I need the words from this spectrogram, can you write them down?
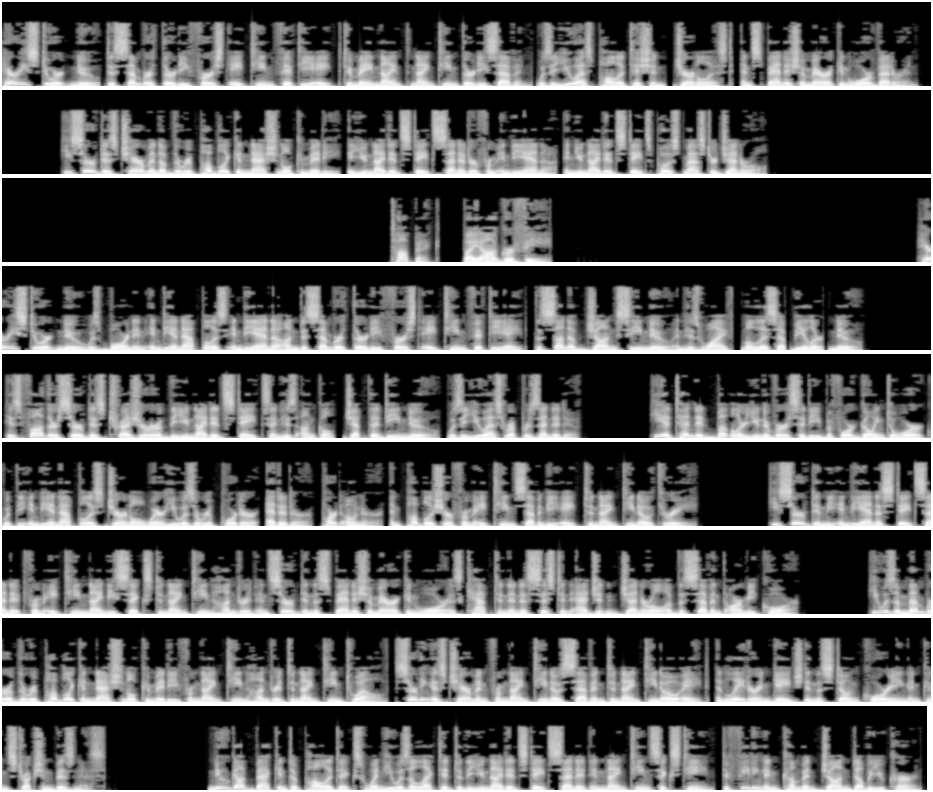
Harry Stewart New December 31, 1858 to May 9, 1937 was a U.S. politician, journalist, and Spanish–American War veteran. He served as chairman of the Republican National Committee, a United States Senator from Indiana, and United States Postmaster General. Biography Harry Stewart New was born in Indianapolis, Indiana on December 31, 1858, the son of John C. New and his wife, Melissa Beeler New. His father served as Treasurer of the United States and his uncle, Jephthah D. New, was a U.S. representative. He attended Butler University before going to work with the Indianapolis Journal where he was a reporter, editor, part owner, and publisher from 1878 to 1903. He served in the Indiana State Senate from 1896 to 1900 and served in the Spanish–American War as captain and assistant adjutant general of the 7th Army Corps. He was a member of the Republican National Committee from 1900 to 1912, serving as chairman from 1907 to 1908, and later engaged in the stone quarrying and construction business. New got back into politics when he was elected to the United States Senate in 1916, defeating incumbent John W. Kern.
